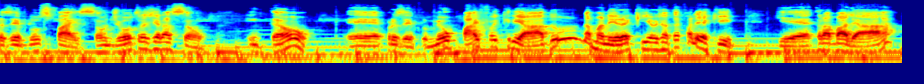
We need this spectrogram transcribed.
exemplo, os pais são de outra geração. Então, é, por exemplo, meu pai foi criado da maneira que eu já até falei aqui, que é trabalhar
